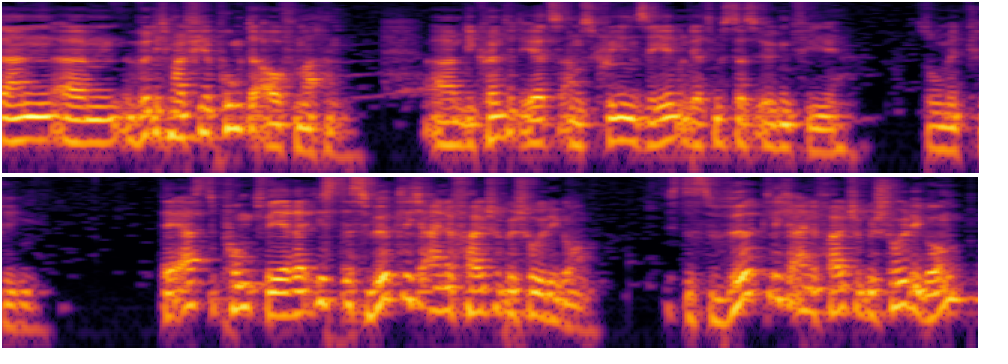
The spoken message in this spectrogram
dann ähm, würde ich mal vier Punkte aufmachen. Ähm, die könntet ihr jetzt am Screen sehen und jetzt müsst ihr das irgendwie so mitkriegen. Der erste Punkt wäre, ist es wirklich eine falsche Beschuldigung? Ist es wirklich eine falsche Beschuldigung?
